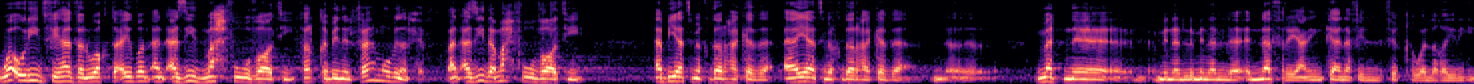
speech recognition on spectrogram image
وأريد في هذا الوقت أيضا أن أزيد محفوظاتي فرق بين الفهم وبين الحفظ أن أزيد محفوظاتي أبيات مقدارها كذا آيات مقدارها كذا متن من من النثر يعني إن كان في الفقه ولا غيره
